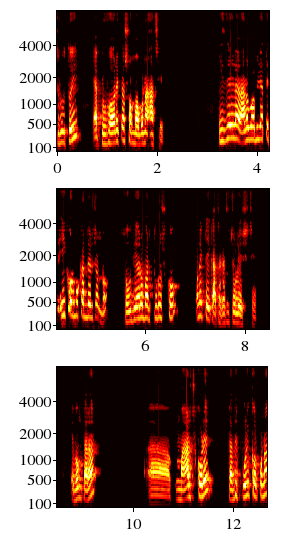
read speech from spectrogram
দ্রুতই অ্যাপ্রুভ হওয়ার একটা সম্ভাবনা আছে। ইসরায়েল আর আরব আমিরাতের এই কর্মকাণ্ডের জন্য সৌদি আরব আর তুরস্ক অনেকটাই কাছাকাছি চলে এসেছে এবং তারা মার্চ করে তাদের পরিকল্পনা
